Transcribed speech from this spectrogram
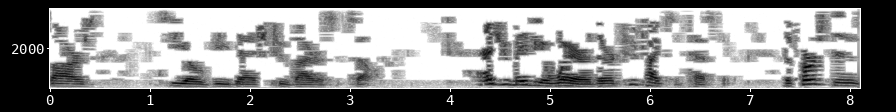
SARS-CoV-2 virus itself. As you may be aware, there are two types of testing. The first is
